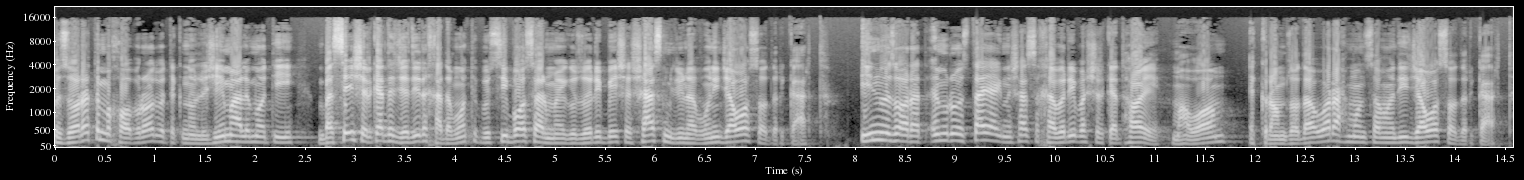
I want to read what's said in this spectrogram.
وزارت مخابرات و تکنولوژی معلوماتی به سه شرکت جدید خدمات پستی با گذاری بیش از 60 میلیون افغانی جواز صادر کرد. این وزارت امروز تا یک نشست خبری به شرکت های موام، اکرامزاده و رحمان سمادی جواز صادر کرد.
